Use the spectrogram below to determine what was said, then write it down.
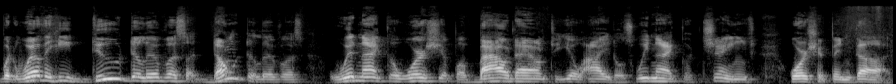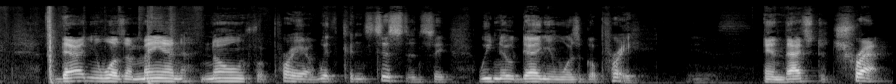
But whether he do deliver us or don't deliver us, we're not going to worship or bow down to your idols. We're not going to change worshiping God. Daniel was a man known for prayer with consistency. We knew Daniel was going to pray. Yes. And that's the trap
